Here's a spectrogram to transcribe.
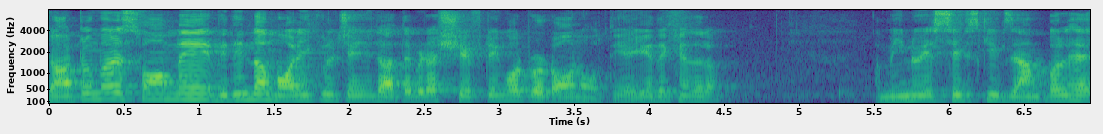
टाटोमर्स फॉर्म में विद इन द मॉलिक्यूल चेंज आता है, बेटा शिफ्टिंग और प्रोटॉन होती है। ये देखें ज़रा। अमीनो एसिड्स की एग्जांपल है।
